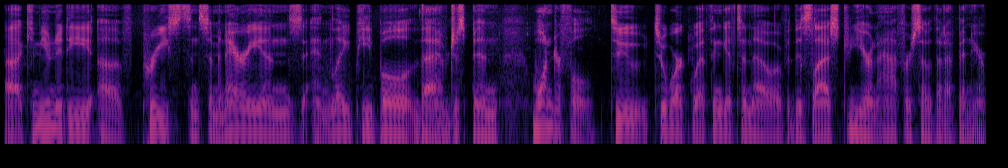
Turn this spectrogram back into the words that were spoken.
uh, community of priests and seminarians and lay people that have just been wonderful to to work with and get to know over this last year and a half or so that I've been here.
